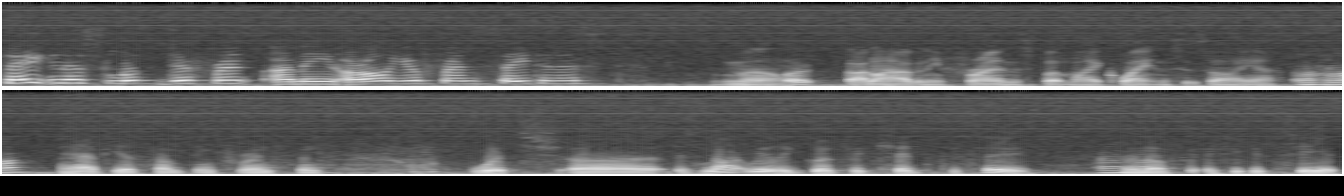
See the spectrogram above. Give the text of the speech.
Satanists look different? I mean, are all your friends Satanists? No, Or- I don't have any friends, but my acquaintances are, yeah. Uh-huh. I have here something, for instance, which uh, is not really good for kids to see. I don't know if, if you could see it.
